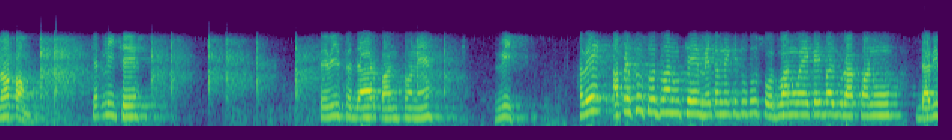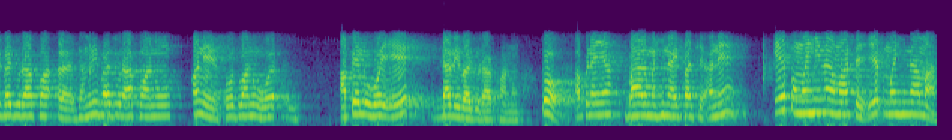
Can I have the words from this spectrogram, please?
રકમ. કેટલી છે? ત્રેવીસ હજાર પાંચસો ને વીસ. હવે આપણે શું શોધવાનું છે? મેં તમને કીધું હતું, શોધવાનું હોય કઈ બાજુ રાખવાનું? ડાબી બાજુ રાખવા જમણી બાજુ રાખવાનું અને શોધવાનું હોય, આપેલું હોય એ ડાબી બાજુ રાખવાનું. તો આપણે અહીંયા બાર મહિના આપ્યા છે અને એક મહિના માટે, એક મહિનામાં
